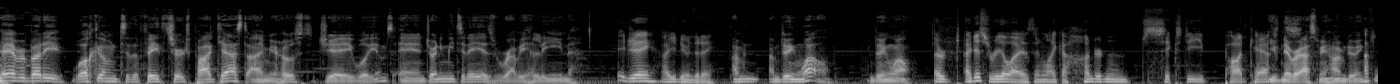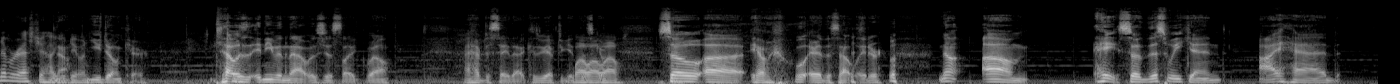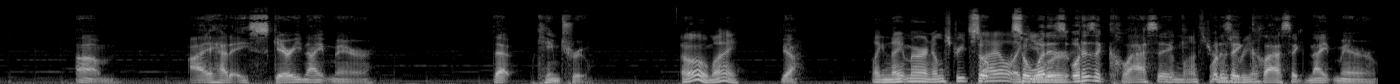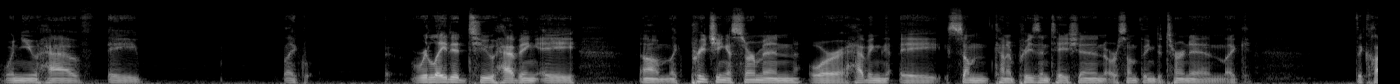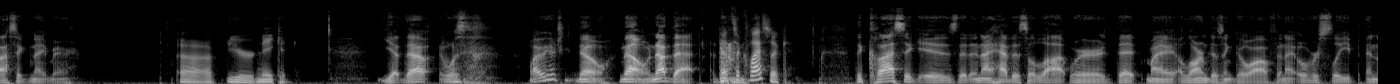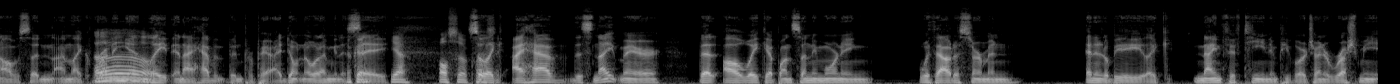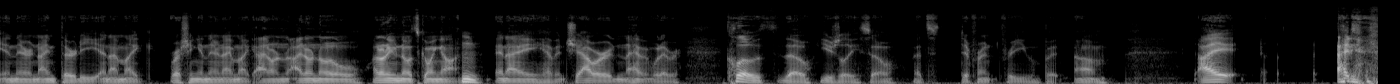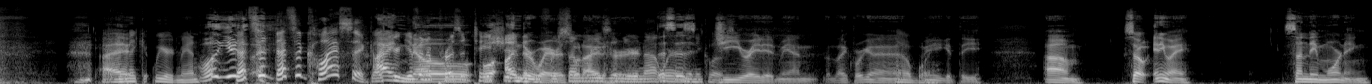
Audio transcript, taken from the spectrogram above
Hey, everybody. Welcome to the Faith Church podcast. I'm your host, Jay Williams, and joining me today is Robbie Helene. Hey Jay, how you doing today? I'm, I'm doing well. I'm doing well. I, I just realized in like 160 podcasts, You've never asked me how I'm doing? I've never asked you how No, you're doing. You don't care. That was, and even that was just like, well, I have to say that because we have to get wow, this wow, going. wow. So, uh, yeah, we'll air this out later. no, um, hey, so this weekend I had, um, I had a scary nightmare that came true. Oh my, Yeah. like Nightmare on Elm Street So, style. Like so what is what is a classic? monster What is a real? classic nightmare when you have a like related to having a um, like preaching a sermon or having a some kind of presentation or something to turn in like the classic nightmare. uh, you're naked? Yeah, that was. Why we have to? No, no, not that. That's a classic. The classic is that, and I have this a lot, where that my alarm doesn't go off and I oversleep, and all of a sudden I'm like running Oh. in late, and I haven't been prepared. I don't know what I'm going to say. yeah. Also, a So classic. like I have this nightmare that I'll wake up on Sunday morning without a sermon, and it'll be like nine fifteen, and people are trying to rush me in there nine thirty, and I'm like rushing in there, and I'm like I don't I don't know I don't even know what's going on, Hmm. and I haven't showered and I haven't whatever clothed though usually, so that's different for you, but um, I I. I- make it weird, man. Well, you- that's a that's a classic. Like I you're giving know. a presentation. Well, underwear is what I'd heard. You're not this wearing is any clothes. G-rated, man. Like we're gonna, Oh, boy. we need to get the. Um. So anyway, Sunday morning,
